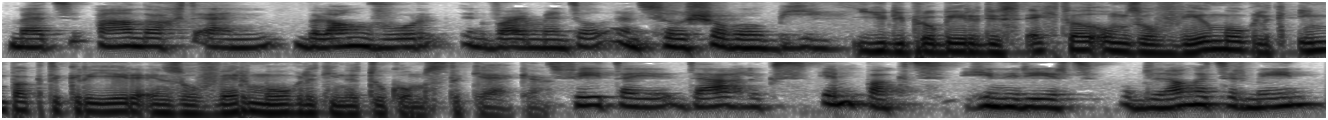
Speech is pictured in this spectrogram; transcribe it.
met aandacht en belang voor environmental en social well-being. Jullie proberen dus echt wel om zoveel mogelijk impact te creëren en zo ver mogelijk in de toekomst te kijken. Het feit dat je dagelijks impact genereert op de lange termijn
